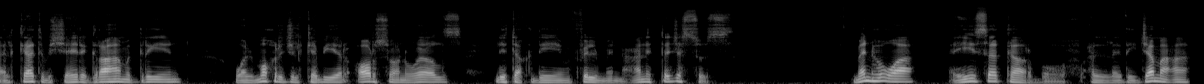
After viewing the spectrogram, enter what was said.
الكاتب الشهير جراهام جرين والمخرج الكبير أورسون ويلز لتقديم فيلم عن التجسس؟ من هو عيسى كاربوف الذي جمع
